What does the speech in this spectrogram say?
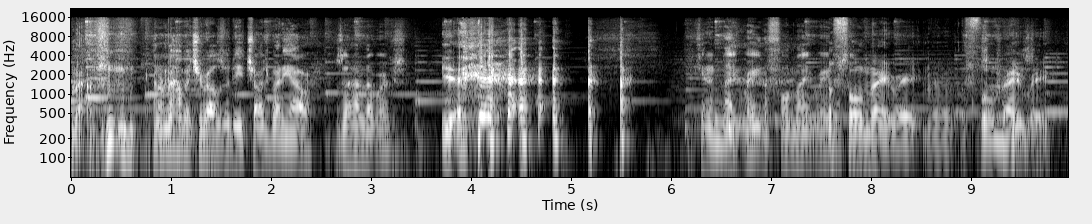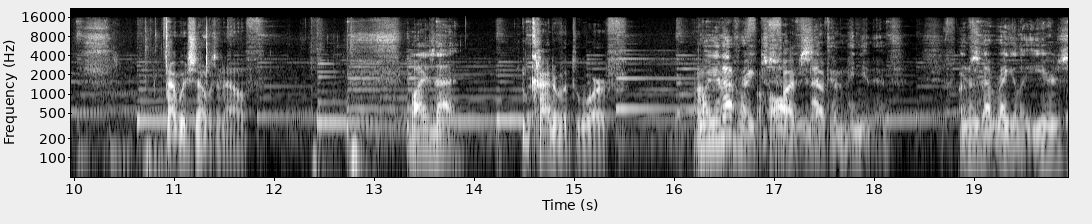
Nah. I don't know how much your elves would you charge by the hour. Is that how that works? yeah. Get a night rate, a full night rate. a full night rate, man. A full night rate. I wish I was an elf. Why is that? I'm kind of a dwarf. Well, you're not very I'm tall. five You're not seven. diminutive. You don't got regular ears,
